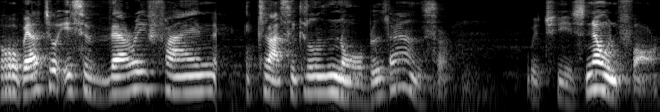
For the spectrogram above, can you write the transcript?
Roberto is a very fine classical noble dancer, which he is known for.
